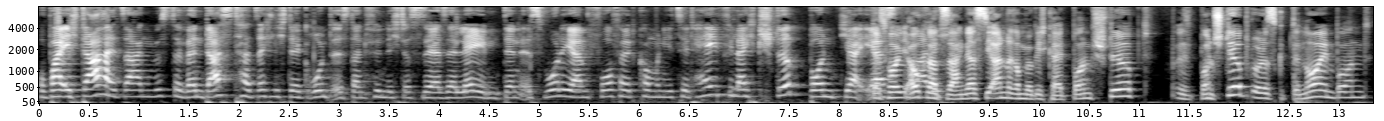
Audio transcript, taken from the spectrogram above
Wobei ich da halt sagen müsste, wenn das tatsächlich der Grund ist, dann finde ich das sehr, sehr lame. Denn es wurde ja im Vorfeld kommuniziert, hey, vielleicht stirbt Bond ja erst. Das wollte ich auch gerade sagen. Das ist die andere Möglichkeit. Bond stirbt, äh, Bond stirbt oder es gibt einen neuen Bond.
